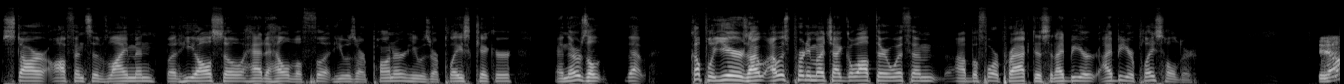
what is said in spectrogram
star offensive linemen, but he also had a hell of a foot. He was our punter. He was our place kicker, and there was a that couple years. I, I was pretty much I go out there with him uh, before practice, and I'd be your I'd be your placeholder. Yeah,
